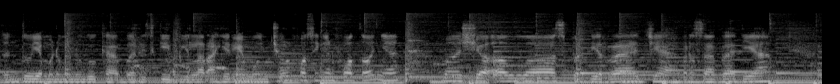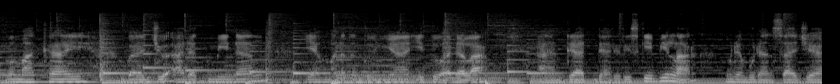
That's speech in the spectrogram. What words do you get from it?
Tentu yang menunggu-nunggu kabar Rizky Bilar akhirnya muncul postingan fotonya. Masya Allah, seperti raja, persahabat ya. Memakai baju adat Minang, yang mana tentunya itu adalah adat dari Rizky Bilar. Mudah-mudahan saja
